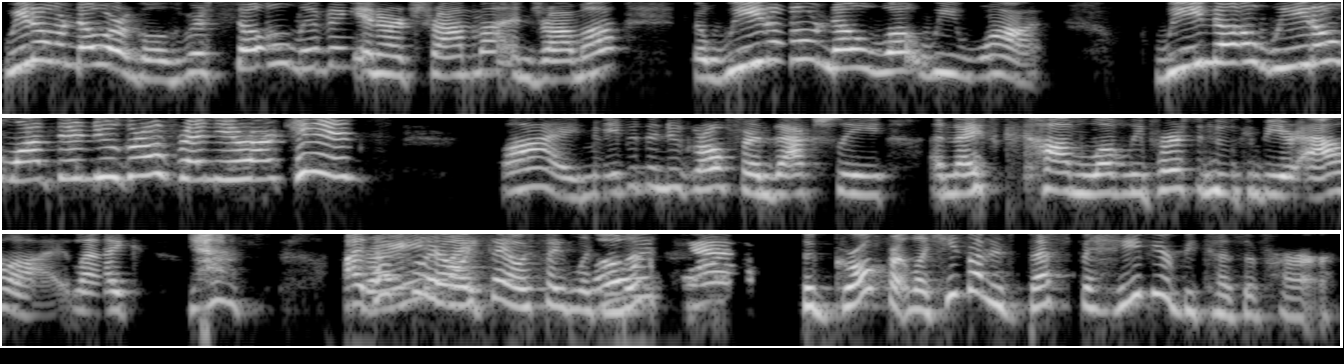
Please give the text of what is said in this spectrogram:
We don't know our goals. We're so living in our trauma and drama that we don't know what we want. We know we don't want their new girlfriend near our kids. Why? Maybe the new girlfriend's actually a nice, calm, lovely person who can be your ally. Like, Yes. I, That's what I always Like, say. I always say, like, listen, the girlfriend, like, he's on his best behavior because of her,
